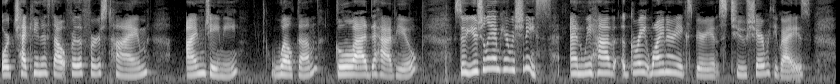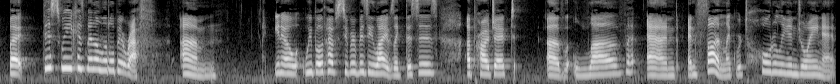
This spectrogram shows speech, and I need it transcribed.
or checking us out for the first time, I'm Jamie. Welcome. Glad to have you. So, usually I'm here with Shanice, and we have a great winery experience to share with you guys. But this week has been a little bit rough. Um, you know, we both have super busy lives. Like, this is a project of love and and fun. Like we're totally enjoying it.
